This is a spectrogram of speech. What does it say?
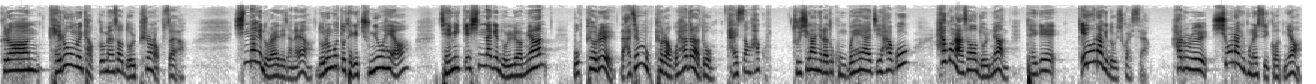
그런 괴로움을 겪으면서 놀 필요는 없어요. 신나게 놀아야 되잖아요. 노는 것도 되게 중요해요. 재밌게 신나게 놀려면 목표를 낮은 목표라고 하더라도 달성하고 두 시간이라도 공부해야지 하고 하고 나서 놀면 되게 개운하게 놀 수가 있어요. 하루를 시원하게 보낼 수 있거든요.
